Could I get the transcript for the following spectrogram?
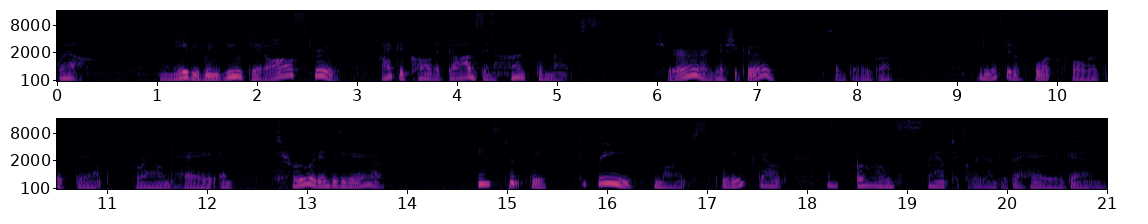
Well, maybe when you get all through, I could call the dogs and hunt the mice. Sure, I guess you could, said Billy Buck. He lifted a forkful of the damp ground hay and threw it into the air. Instantly, three mice leaped out and burrowed frantically under the hay again.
